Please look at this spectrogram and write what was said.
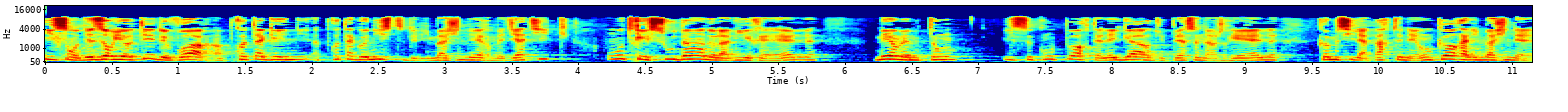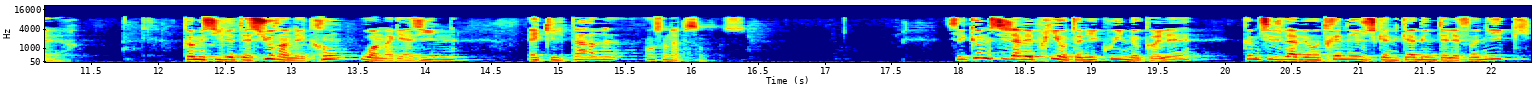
Ils sont désorientés de voir un protagoniste de l'imaginaire médiatique entrer soudain dans la vie réelle, mais en même temps, ils se comportent à l'égard du personnage réel comme s'il appartenait encore à l'imaginaire, comme s'il était sur un écran ou un magazine, et qu'il parle en son absence. C'est comme si j'avais pris Anthony Quinn au collet, comme si je l'avais entraîné jusqu'à une cabine téléphonique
